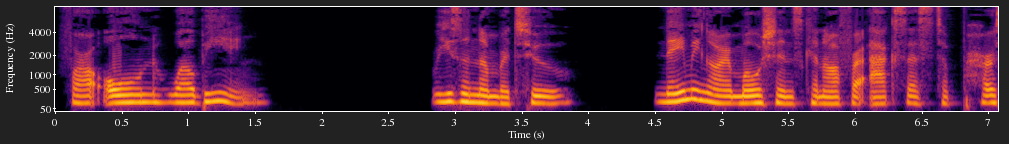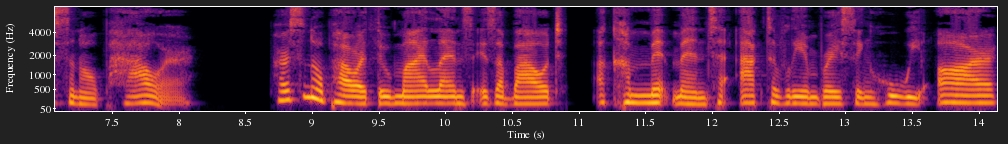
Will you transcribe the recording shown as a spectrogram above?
for our own well-being. Reason number two, naming our emotions can offer access to personal power. Personal power through my lens is about a commitment to actively embracing who we are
